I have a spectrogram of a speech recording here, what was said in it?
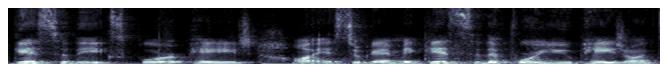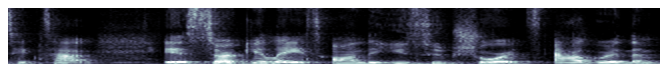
gets to the Explore page on Instagram, it gets to the For You page on TikTok, it circulates on the YouTube Shorts algorithm.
